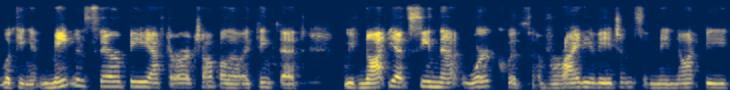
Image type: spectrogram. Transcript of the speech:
looking at maintenance therapy after R-CHOP, although I think that we've not yet seen that work with a variety of agents and may not be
